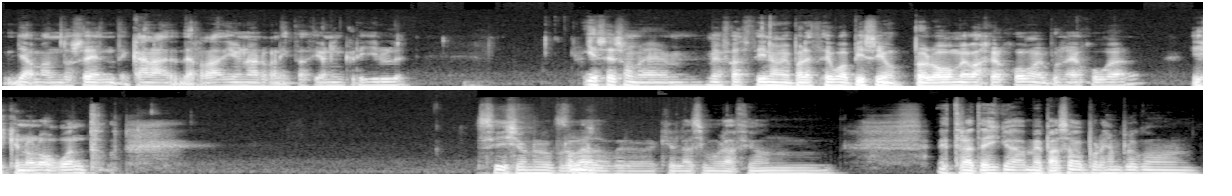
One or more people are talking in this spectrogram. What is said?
llamándose en canales de radio, una organización increíble. Y es eso, me, me fascina, me parece guapísimo. Pero luego me bajé el juego, me puse a jugar, y es que no lo aguanto. Sí, yo no lo he probado, pero es que la simulación estratégica me pasa, por ejemplo, con,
